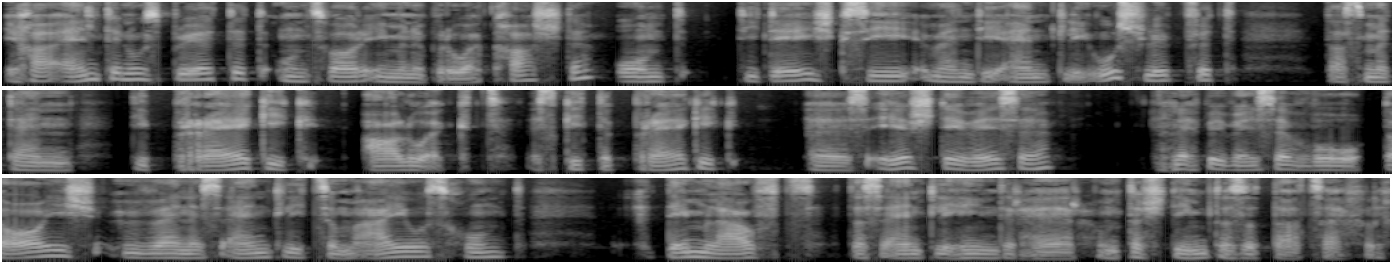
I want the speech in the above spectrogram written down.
Ich habe Enten ausbrütet und zwar in einem Brutkasten und die Idee war, wenn die Entchen ausschlüpfen, dass man dann die Prägung anschaut. Es gibt eine Prägung, äh, das erste Wesen, Lebewesen, das da ist, wenn ein Entchen zum Ei auskommt, dem läuft das Entchen hinterher. Und das stimmt also tatsächlich.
